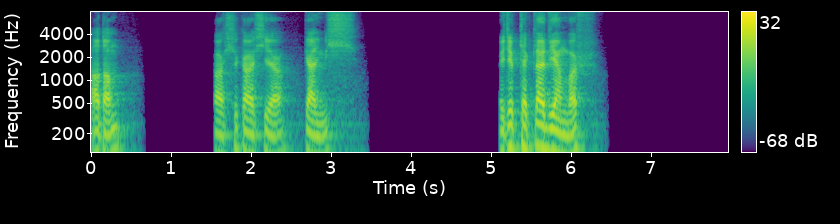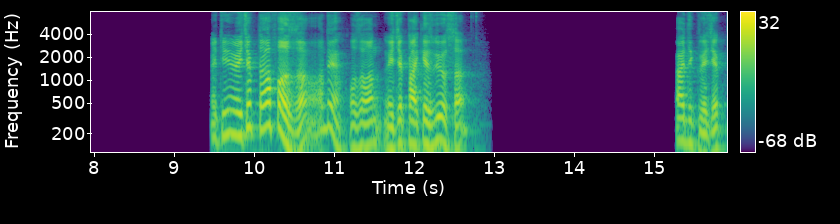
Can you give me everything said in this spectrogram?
adam karşı karşıya gelmiş. Recep tekler diyen var. Evet yine Recep daha fazla. Hadi o zaman Recep herkes diyorsa. Verdik Recep.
